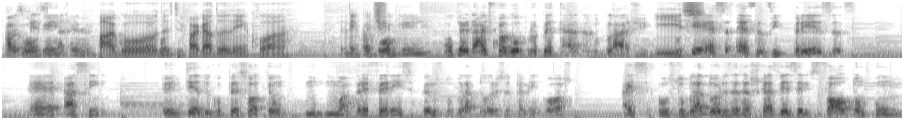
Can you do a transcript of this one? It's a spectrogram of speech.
pagou alguém, entendeu? Pagou, Pagou. deve ter pagado o elenco lá. Elenco Pagou antigo. alguém. Na verdade, pagou o proprietário da dublagem. Isso. Porque essa- essas empresas, é, assim, eu entendo que o pessoal tem um- um- uma preferência pelos dubladores, eu também gosto. Mas os dubladores, acho que às vezes eles faltam com,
